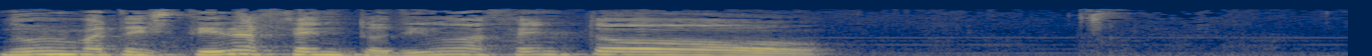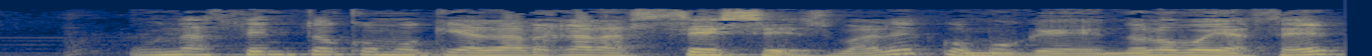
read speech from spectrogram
no me matéis. Tiene acento, tiene un acento... Un acento como que alarga las seses, ¿vale? Como que no lo voy a hacer,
